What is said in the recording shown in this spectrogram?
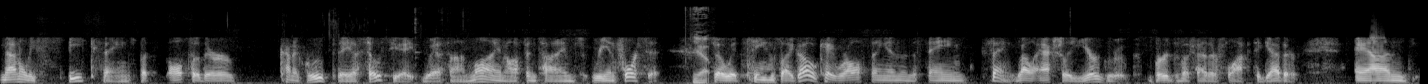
not only speak things, but also their kind of group they associate with online oftentimes reinforce it. Yep. So it seems like, oh, okay, we're all singing the same thing. Well, actually, your group, birds of a feather flock together. And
